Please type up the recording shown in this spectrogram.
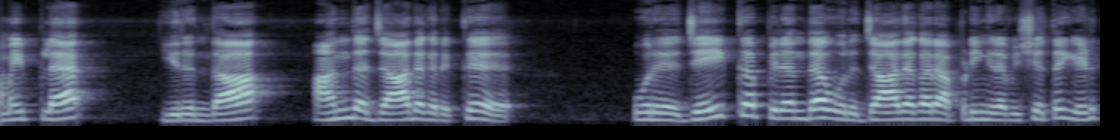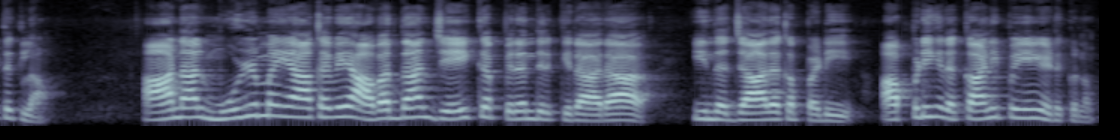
அமைப்பில் இருந்தால் அந்த ஜாதகருக்கு ஒரு ஜெயிக்க பிறந்த ஒரு ஜாதகர் அப்படிங்கிற விஷயத்தை எடுத்துக்கலாம். ஆனால் முழுமையாகவே அவர்தான் ஜெயிக்க பிறந்திருக்கிறாரா இந்த ஜாதகப்படி அப்படிங்கிற கணிப்பையும் எடுக்கணும்.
